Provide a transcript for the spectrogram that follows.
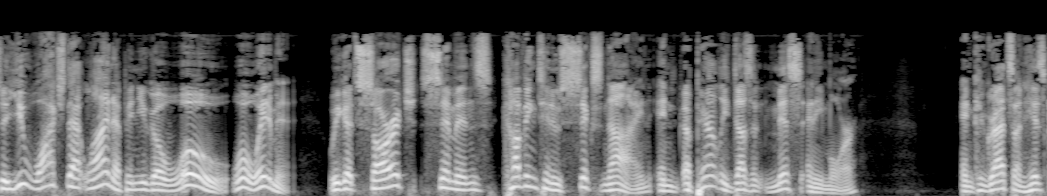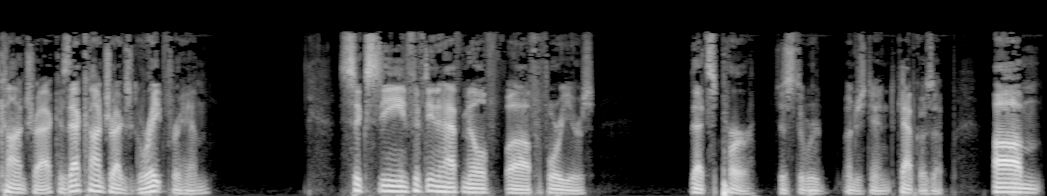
So you watch that lineup and you go, whoa, whoa, wait a minute. We got Saric, Simmons, Covington, who's six nine and apparently doesn't miss anymore. And congrats on his contract because that contract's great for him. 16, 15 and a half mil uh, for four years. That's per, just we understand. Cap goes up. Um,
